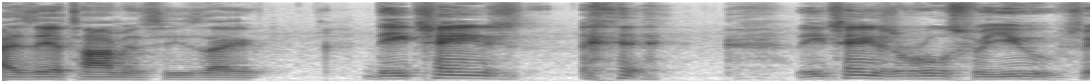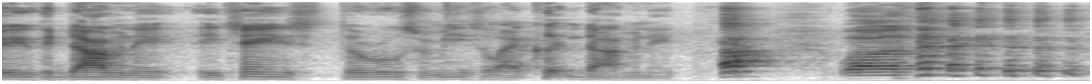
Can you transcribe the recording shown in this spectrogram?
Isiah Thomas. He's like, they changed they changed the rules for you so you could dominate. They changed the rules for me so I couldn't dominate. well,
